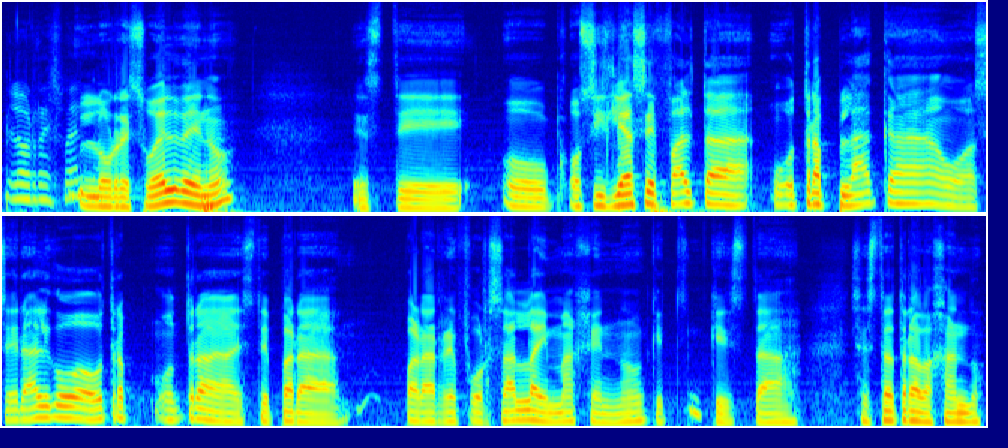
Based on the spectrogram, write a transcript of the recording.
lo resuelve. lo resuelve, ¿no? Este, o, o si le hace falta otra placa o hacer algo a otra, otra, este, para, para reforzar la imagen, ¿no? Que, que está, se está trabajando.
